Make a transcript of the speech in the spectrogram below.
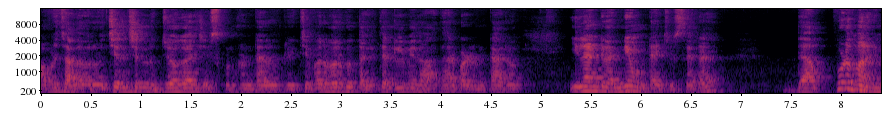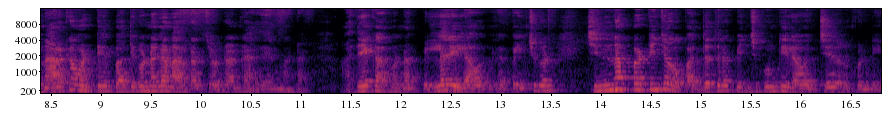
అప్పుడు చదవరు చిన్న చిన్న ఉద్యోగాలు చేసుకుంటుంటారు చివరి వరకు తల్లిదండ్రుల మీద ఆధారపడి ఉంటారు. ఇలాంటివన్నీ ఉంటాయి చూసారా? అప్పుడు మనకి నరకం అంటే బతికుండగా నరకం చూడడం అంటే అదే అనమాట అదే కాకుండా పిల్లలు ఇలా ఇలా పెంచుకొని చిన్నప్పటి నుంచి ఒక పద్ధతిలో పెంచుకుంటూ ఇలా వచ్చారనుకోండి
